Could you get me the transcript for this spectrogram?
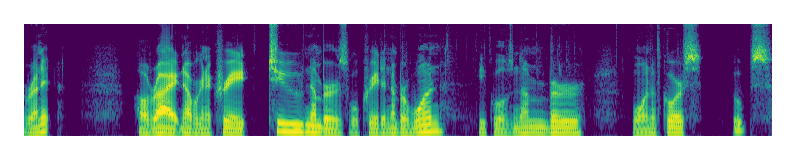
run it. All right, now we're going to create two numbers. We'll create a number one equals number one, of course. Oops.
